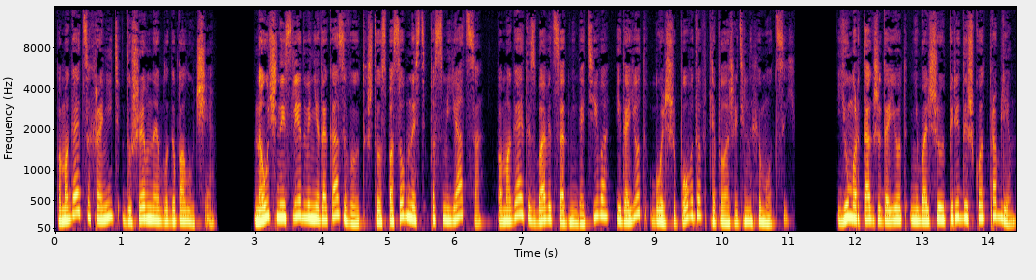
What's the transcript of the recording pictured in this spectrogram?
помогает сохранить душевное благополучие. Научные исследования доказывают, что способность посмеяться помогает избавиться от негатива и дает больше поводов для положительных эмоций. Юмор также дает небольшую передышку от проблем.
